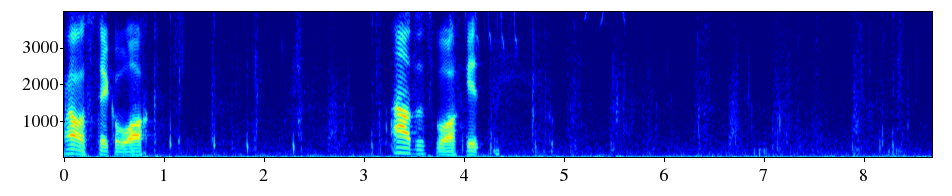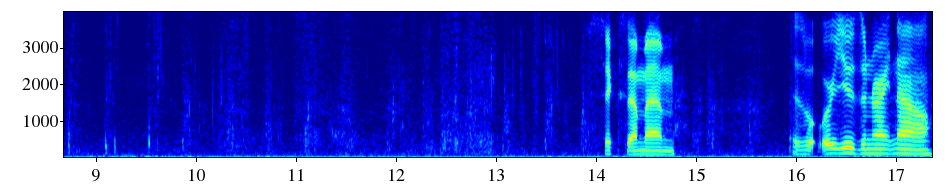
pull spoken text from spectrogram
I'll just take a walk. I'll just walk it. Six mm is what we're using right now.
